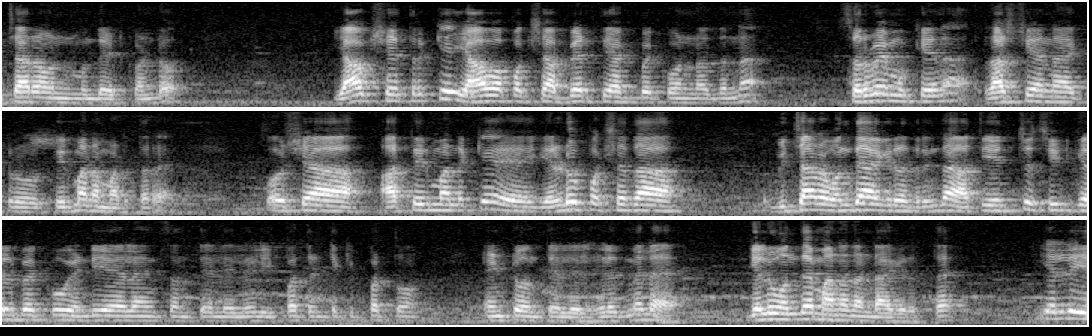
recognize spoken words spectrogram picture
ವಿಚಾರವನ್ನು ಮುಂದೆ ಇಟ್ಕೊಂಡು ಯಾವ ಕ್ಷೇತ್ರಕ್ಕೆ ಯಾವ ಪಕ್ಷ ಅಭ್ಯರ್ಥಿ ಆಗಬೇಕು ಅನ್ನೋದನ್ನು ಸರ್ವೆ ಮುಖೇನ ರಾಷ್ಟ್ರೀಯ ನಾಯಕರು ತೀರ್ಮಾನ ಮಾಡ್ತಾರೆ. ಬಹುಶಃ ಆ ತೀರ್ಮಾನಕ್ಕೆ ಎರಡೂ ಪಕ್ಷದ ವಿಚಾರ ಒಂದೇ ಆಗಿರೋದ್ರಿಂದ ಅತಿ ಹೆಚ್ಚು ಸೀಟ್ ಗೆಲ್ಲಬೇಕು ಎನ್ ಡಿ ಎ ಅಲಯನ್ಸ್ ಅಂತೇಳಿ ಹೇಳಿ ಇಪ್ಪತ್ತೆಂಟಕ್ಕೆ ಇಪ್ಪತ್ತು, ಎಂಟು ಅಂತೇಳಿ ಹೇಳಿದ್ಮೇಲೆ ಗೆಲುವು ಒಂದೇ ಮಾನದಂಡ ಆಗಿರುತ್ತೆ. ಎಲ್ಲಿ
